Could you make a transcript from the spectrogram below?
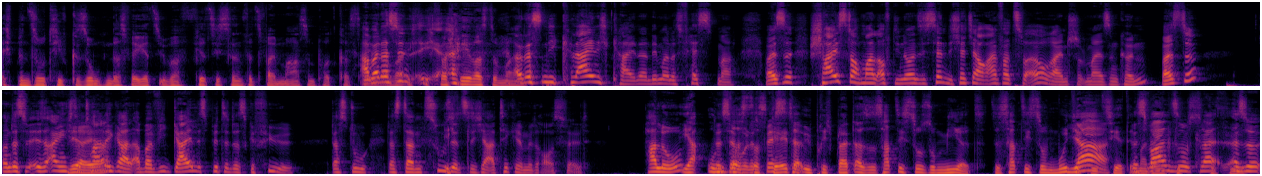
Ich bin so tief gesunken, dass wir jetzt über 40 Cent für zwei Maß im Podcast Aber reden. das sind, ich, ich verstehe, was du meinst. Aber das sind die Kleinigkeiten, an denen man das festmacht. Weißt du, scheiß doch mal auf die 90 Cent. Ich hätte ja auch einfach 2 Euro reinschmeißen können. Weißt du? Und das ist eigentlich Ja, total ja. egal. Aber wie geil ist bitte das Gefühl, dass du, dass dann zusätzlicher Artikel mit rausfällt? Hallo? ja, und das ja dass wohl das, das, Geld da übrig bleibt. Also es hat sich so summiert. Das hat sich so Ja, multipliziert. das immer waren so klein, also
